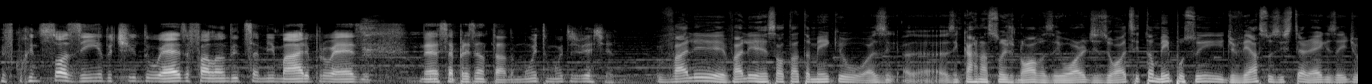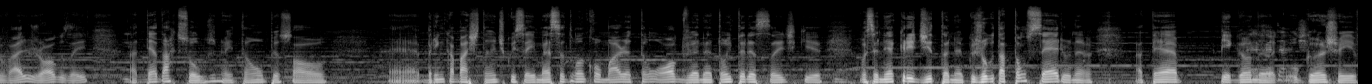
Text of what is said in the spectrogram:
eu fico rindo sozinho do tio do Ezio falando It's a me Mario pro Ezio, né, se apresentando. Muito, muito divertido. Vale, vale ressaltar também que o- as, as encarnações novas aí, Origins e Odyssey, também possuem diversos easter eggs aí de vários jogos aí, até Dark Souls, né? Então o pessoal é, brinca bastante com isso aí, mas essa do Uncle Mario é tão óbvia, né? Tão interessante que você nem acredita, né? Porque o jogo tá tão sério, né? Até pegando É o gancho aí,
